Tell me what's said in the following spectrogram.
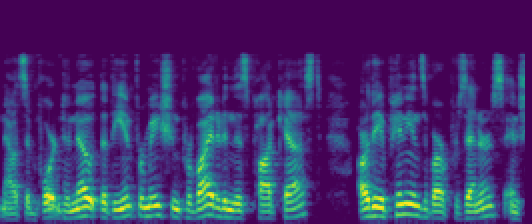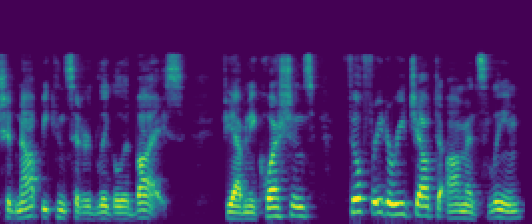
Now, it's important to note that the information provided in this podcast are the opinions of our presenters and should not be considered legal advice. If you have any questions, feel free to reach out to Ahmed Salim.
